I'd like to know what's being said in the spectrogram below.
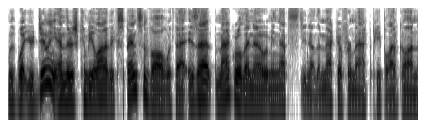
with what you're doing, and there's can be a lot of expense involved with that. Is that MacWorld? I know. I mean, that's you know the mecca for Mac people. I've gone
